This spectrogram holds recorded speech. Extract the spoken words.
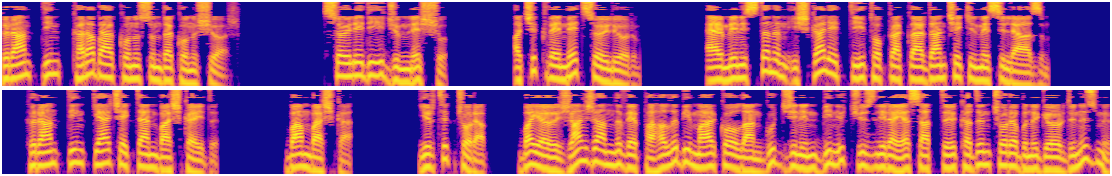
Hrant Dink, Karabağ konusunda konuşuyor. Söylediği cümle şu. Açık ve net söylüyorum. Ermenistan'ın işgal ettiği topraklardan çekilmesi lazım. Hrant Dink gerçekten başkaydı. Bambaşka. Yırtık çorap. Bayağı janjanlı ve pahalı bir marka olan Gucci'nin 1300 liraya sattığı kadın çorabını gördünüz mü?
